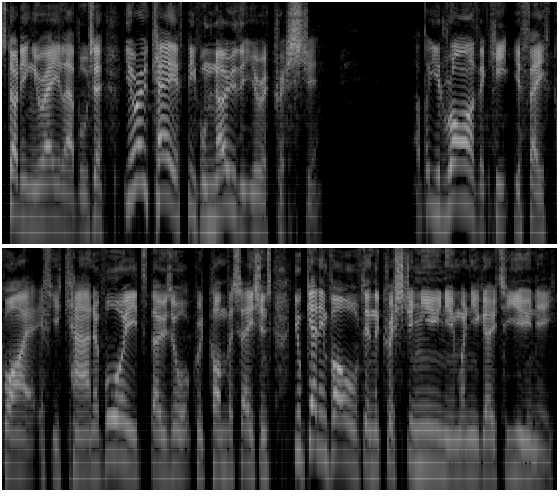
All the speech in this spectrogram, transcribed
studying your A levels. Uh, you're okay if people know that you're a Christian, uh, but you'd rather keep your faith quiet if you can. Avoid those awkward conversations. You'll get involved in the Christian Union when you go to uni.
